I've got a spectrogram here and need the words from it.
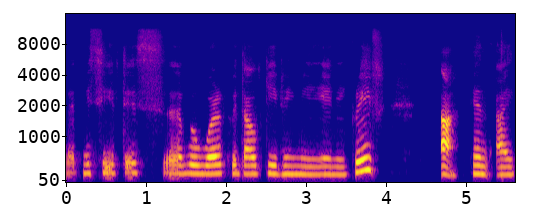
let me see if this uh, will work without giving me any grief. Ah, and I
